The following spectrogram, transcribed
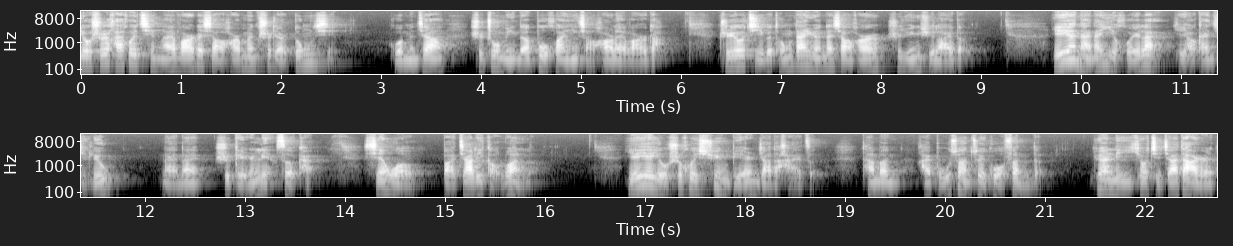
有时还会请来玩的小孩们吃点东西。我们家是著名的不欢迎小孩来玩的，只有几个同单元的小孩是允许来的。爷爷奶奶一回来也要赶紧溜，奶奶是给人脸色看，嫌我把家里搞乱了。爷爷有时会训别人家的孩子，他们还不算最过分的。院里有几家大人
